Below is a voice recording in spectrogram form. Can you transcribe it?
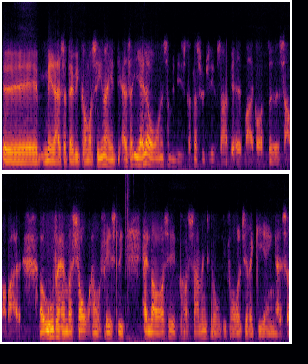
Øh, men altså, da vi kommer senere hen, altså i alle årene som minister, der synes jeg så, at vi havde et meget godt øh, samarbejde. Og Uffe, han var sjov, han var festlig. Han var også et godt samlingspunkt i forhold til regeringen. Altså,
